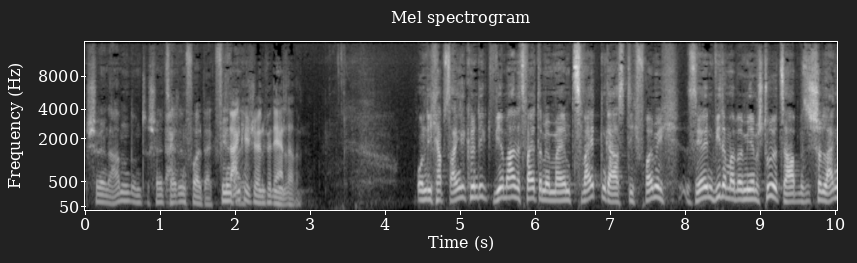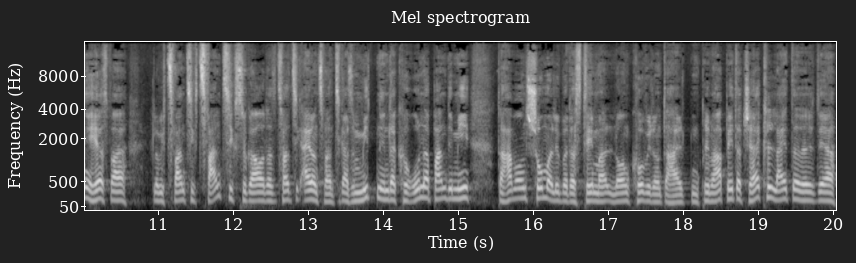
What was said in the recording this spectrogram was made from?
schönen Abend und eine schöne Danke. Zeit in Vorarlberg. Vielen Dankeschön Dank. für die Einladung. Und ich habe es angekündigt, wir machen jetzt weiter mit meinem zweiten Gast. Ich freue mich sehr, ihn wieder mal bei mir im Studio zu haben. Es ist schon lange her, es war, glaube ich, 2020 sogar oder 2021, also mitten in der Corona-Pandemie. Da haben wir uns schon mal über das Thema Long-Covid unterhalten. Primar Peter Tscherkel, Leiter der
